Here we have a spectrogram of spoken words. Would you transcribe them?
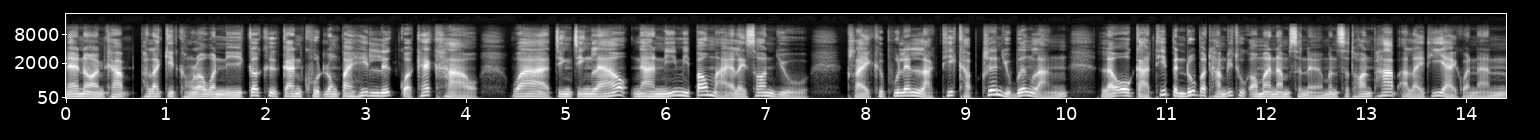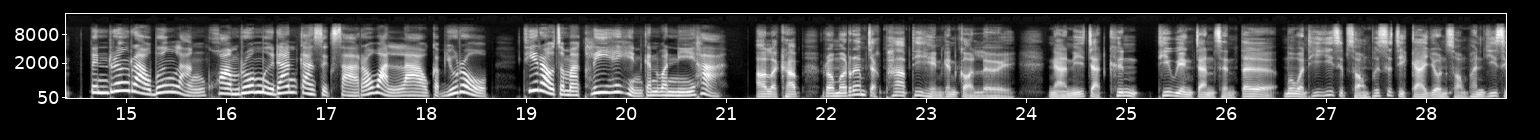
แน่นอนครับ ภารกิจของเราวันนี้ก็คือการขุดลงไปให้ลึกกว่าแค่ข่าว ว่าจริง ๆ แล้วงานนี้มีเป้าหมายอะไรซ่อนอยู่ ใครคือผู้เล่นหลักที่ขับเคลื่อนอยู่เบื้องหลัง แล้วโอกาสที่เป็นรูปธรรมที่ถูกเอามานำเสนอมันสะท้อนภาพอะไรที่ใหญ่กว่านั้น เป็นเรื่องราวเบื้องหลังความร่วมมือด้านการศึกษาระหว่างลาวกับยุโรป ที่เราจะมาคลี่ให้เห็นกันวันนี้ค่ะ เอาละครับ เรามาเริ่มจากภาพที่เห็นกันก่อนเลย งานนี้จัดขึ้นที่เวียงจันทร์เซ็นเตอร์ เมื่อวันที่ 22 พฤศจิกายน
